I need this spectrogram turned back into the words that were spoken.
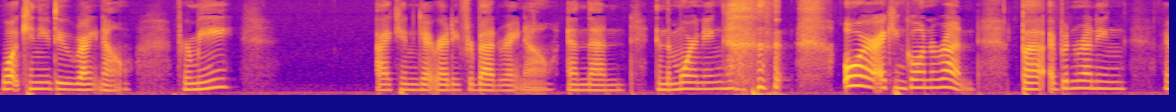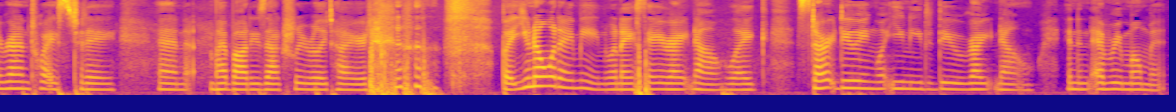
What can you do right now? For me, I can get ready for bed right now and then in the morning or I can go on a run. But I've been running I ran twice today and my body's actually really tired. but you know what I mean when I say right now, like start doing what you need to do right now and in every moment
